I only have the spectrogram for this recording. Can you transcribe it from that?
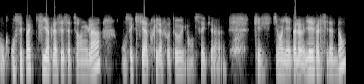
Donc on ne sait pas qui a placé cette seringue là, on sait qui a pris la photo et on sait que qu'effectivement il n'y avait pas le il y avait pas le sida dedans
